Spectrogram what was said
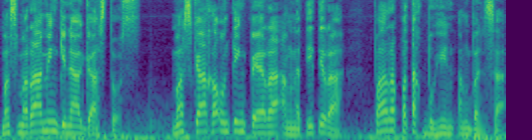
Mas maraming ginagastos, mas kakaunting pera ang natitira para patakbuhin ang bansa.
